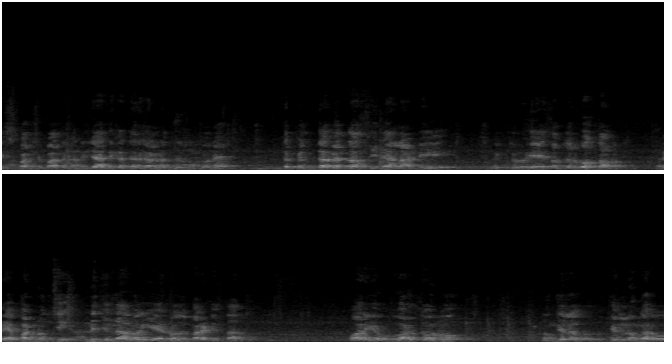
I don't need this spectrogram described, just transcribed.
నిష్పక్షపాతంగా నిజాయితీగా జరగాలనే ఉద్దేశంతోనే ఇంత పెద్ద పెద్ద సీనియర్ లాంటి వ్యక్తులు ఏ సబ్జెక్టుకు వస్తా ఉన్నారు. రేపటి నుంచి అన్ని జిల్లాలో ఏడు రోజులు పర్యటిస్తారు. వారు ఎవరితోనూ లొంగిలు ఒత్తిడి లొంగరు.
